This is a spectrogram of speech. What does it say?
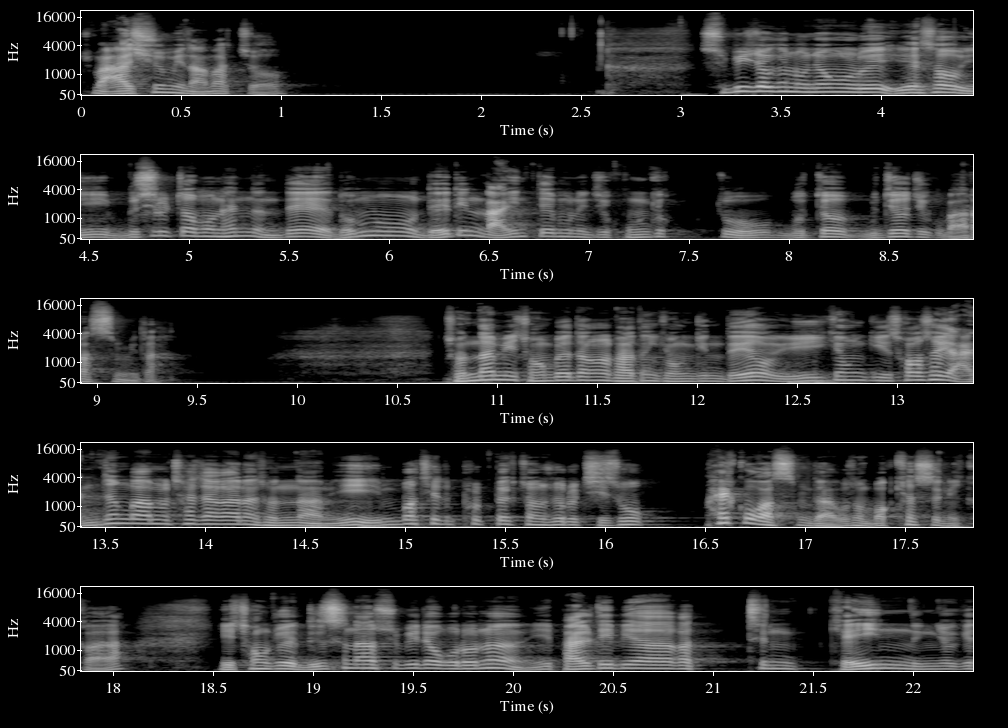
좀 아쉬움이 남았죠. 수비적인 운영을 위해서 이 무실점은 했는데 너무 내린 라인 이제 공격도 무뎌, 무뎌지고 말았습니다. 전남이 정배당을 받은 경기인데요. 이 경기 서서히 안정감을 찾아가는 전남, 이 인버티드 풀백 전술을 지속할 것 같습니다. 우선 먹혔으니까. 이 청주의 느슨한 수비력으로는 이 발디비아 같은 개인 능력이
